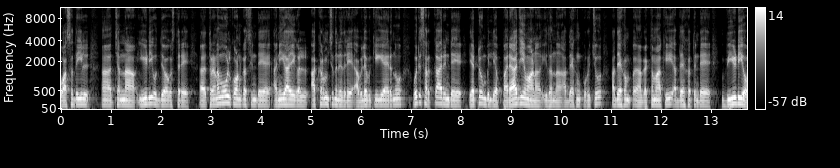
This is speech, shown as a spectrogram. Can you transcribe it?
വസതിയിൽ ഏഹ്, ചെന്ന ഇ ഡി ഉദ്യോഗസ്ഥരെ തൃണമൂൽ കോൺഗ്രസിന്റെ അനുയായികൾ ആക്രമിച്ചതിനെതിരെ അപലപിക്കുകയായിരുന്നു. ഒരു സർക്കാരിന്റെ ഏറ്റവും വലിയ പരാജയമാണ് ഇതെന്ന് അദ്ദേഹം കുറിച്ചു. അദ്ദേഹം വ്യക്തമാക്കി. അദ്ദേഹത്തിന്റെ വീഡിയോ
